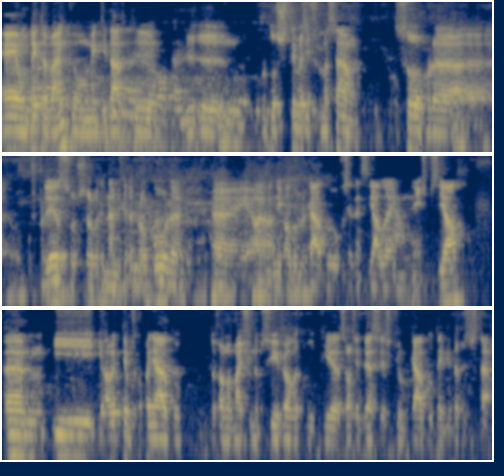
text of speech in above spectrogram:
é um data bank, uma entidade que uh, produz sistemas de informação sobre uh, os preços, sobre a dinâmica da procura, uh, ao nível do mercado residencial em, em especial. Um, e, e, realmente temos acompanhado da forma mais fina possível aquilo que são as tendências que o mercado tem vindo a registrar.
